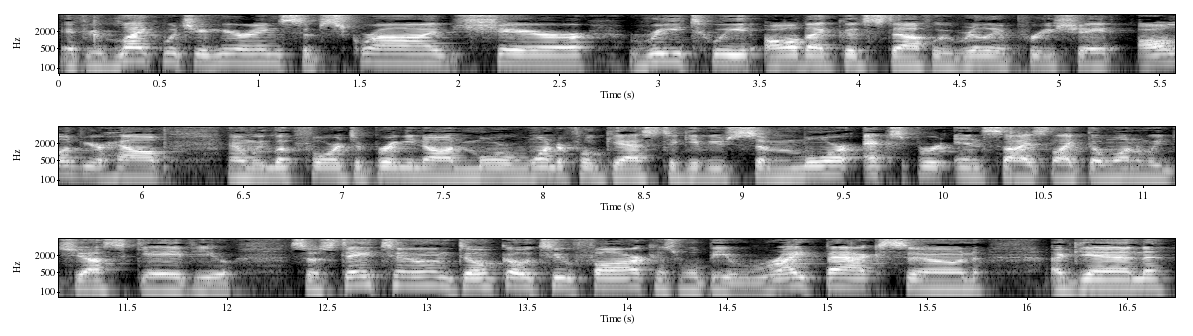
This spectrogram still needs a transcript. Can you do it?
If you like what you're hearing, subscribe, share, retweet, all that good stuff. We really appreciate all of your help, and we look forward to bringing on more wonderful guests to give you some more expert insights like the one we just gave you. So stay tuned. Don't go too far because we'll be right back soon. Again,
